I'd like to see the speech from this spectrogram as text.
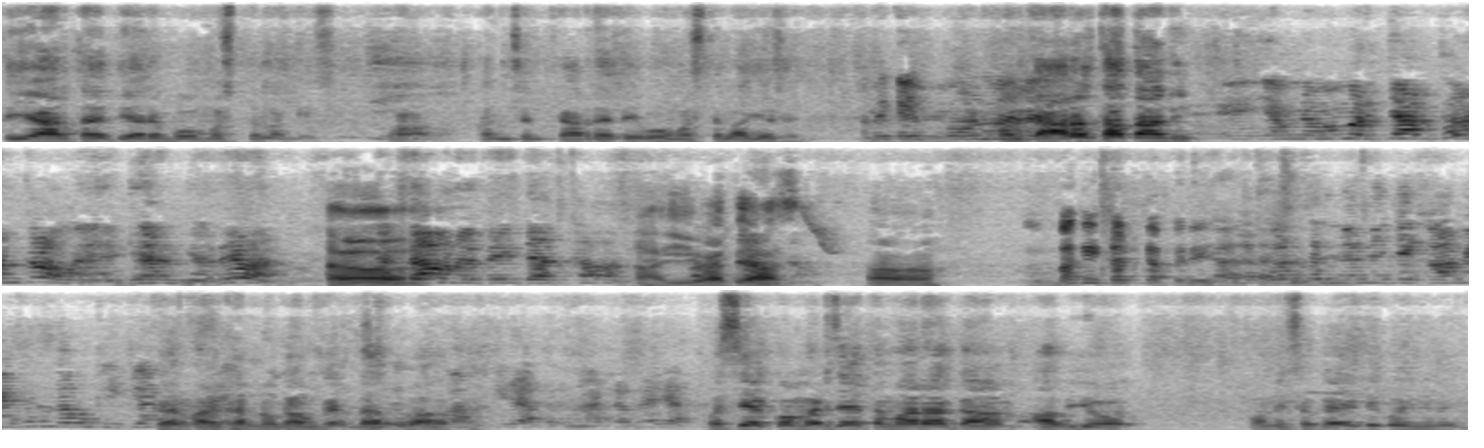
તૈયાર થાય ત્યારે બહુ મસ્ત લાગે છે. વાહ. કંચન તૈયાર થાય તે બહુ મસ્ત લાગે છે. પણ ચાર જ થતા નથી. હા. એ વાત હા. બાકી કટકા કરે ઘરમાં ઘરનું કામ કરતા હોય વાહ. પછી એક કોમેન્ટ છે તમારા ગામ આવ્યો કોની સગાઈ હતી કોઈની ભાઈ?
